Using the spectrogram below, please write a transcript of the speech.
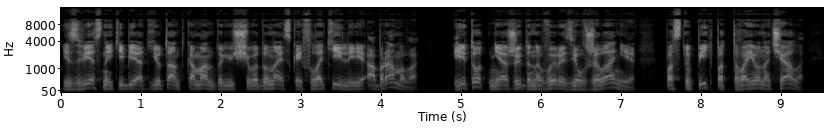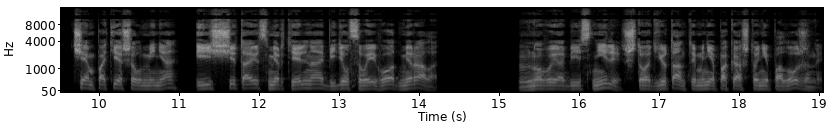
известный тебе адъютант командующего Дунайской флотилии Абрамова, и тот неожиданно выразил желание поступить под твое начало, чем потешил меня и, считаю, смертельно обидел своего адмирала. Но вы объяснили, что адъютанты мне пока что не положены,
